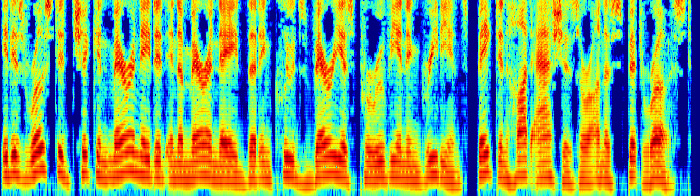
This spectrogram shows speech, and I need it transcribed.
It is roasted chicken marinated in a marinade that includes various Peruvian ingredients, baked in hot ashes or on a spit roast.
